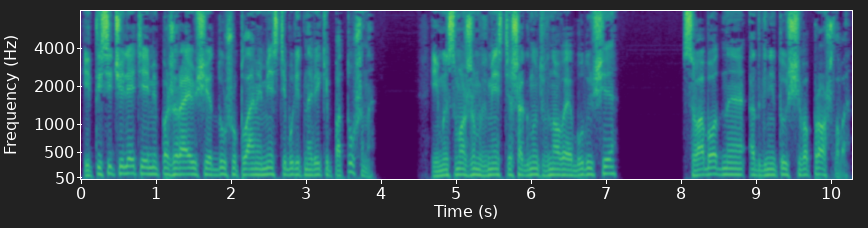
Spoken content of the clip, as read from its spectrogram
и тысячелетиями пожирающее душу пламя мести будет навеки потушено, и мы сможем вместе шагнуть в новое будущее, свободное от гнетущего прошлого.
